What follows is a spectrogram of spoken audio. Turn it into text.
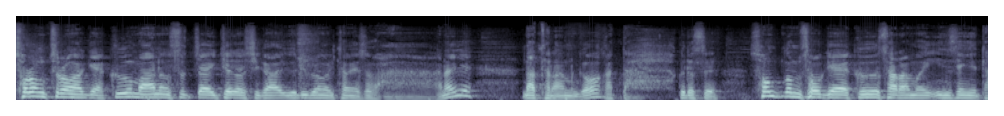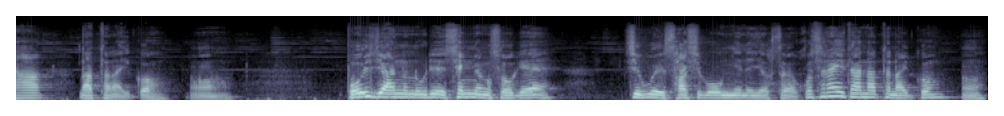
초롱초롱하게 그 많은 숫자의 겨자씨가 유리병을 통해서 환하게 나타나는 것 같다. 그랬어요. 손금 속에 그 사람의 인생이 다 나타나 있고 어, 보이지 않는 우리의 생명 속에 지구의 45억 년의 역사가 고스란히 다 나타나 있고 어,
